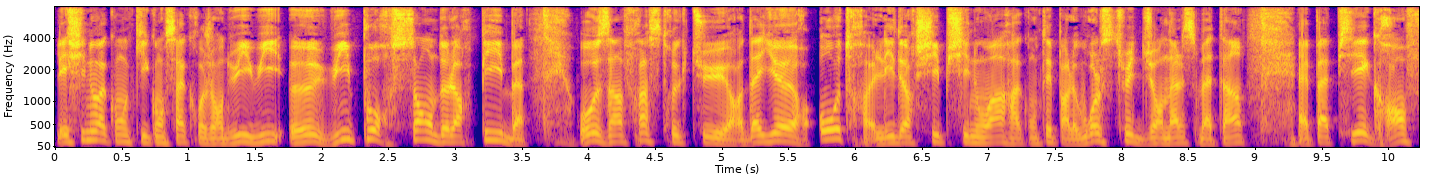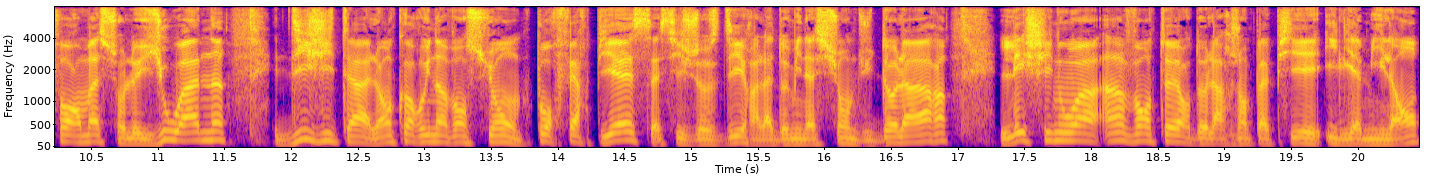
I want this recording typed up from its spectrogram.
Les Chinois qui consacrent aujourd'hui, oui, eux, 8% de leur PIB aux infrastructures. D'ailleurs, autre leadership chinois raconté par le Wall Street Journal ce matin. Papier grand format sur le yuan digital. Encore une invention pour faire pièce, si j'ose dire, à la domination du dollar. Les Chinois, inventeurs de l'argent papier il y a mille ans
